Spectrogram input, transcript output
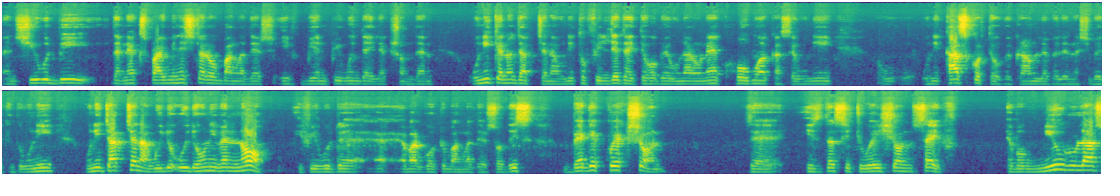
and she would be the next prime minister of bangladesh if bnp win the election then উনি কেন যাচ্ছে না উনি তো ফিল্ডে যাইতে হবে উনার অনেক হোমওয়ার্ক আছে উনি উ- উ- উনি কাজ করতে হবে গ্রাউন্ড লেভেলে নাসিবে কিন্তু উনি উনি যাচ্ছে না we we don't even know if you would uh, ever go to Bangladesh. So this beg a question যে, is the situation safe? এবং new rulers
